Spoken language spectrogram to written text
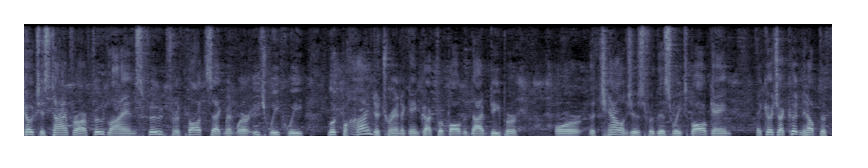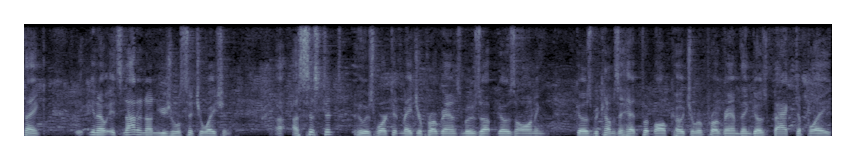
Coach, it's time for our Food Lions Food for Thought segment, where each week we look behind a trend of Gamecock football to dive deeper or the challenges for this week's ball game. And, Coach, I couldn't help to think, you know, it's not an unusual situation. Uh, assistant who has worked at major programs moves up, goes on, and goes becomes a head football coach of a program, then goes back to play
